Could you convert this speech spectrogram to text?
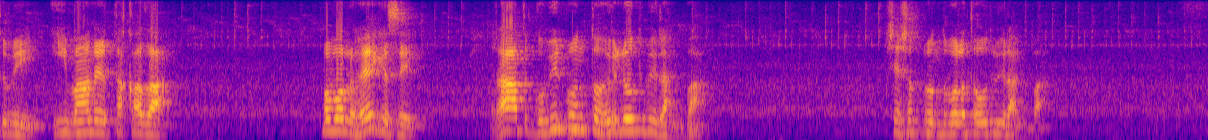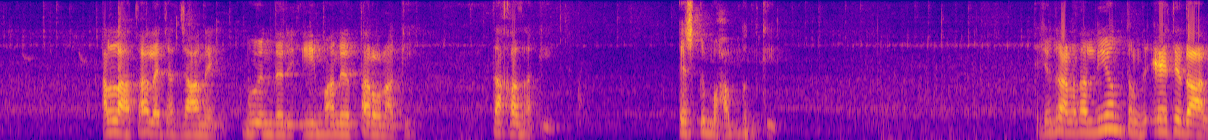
তুমি ইমানের তাকাজা প্রবল হয়ে গেছে, রাত গভীর পর্যন্ত হইলেও তুমি রাখবা। শেষ পর্যন্ত বলে তুমি রাখবা। আল্লাহ তাহলে এটা জানে, মুমিনদের ইমানের তারা কি, তাকাজা কি এশক মোহাব্বত কি? এই জন্য আল্লাহ তার নিয়ন্ত্রণ, এতেদাল।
